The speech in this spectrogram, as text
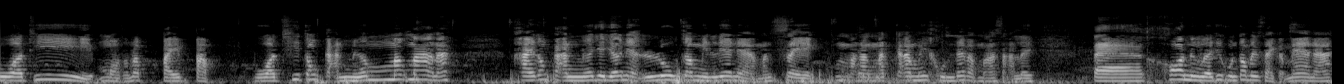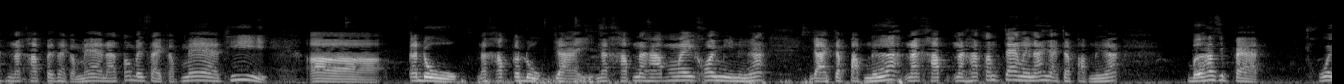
วัวที่เหมาะสำหรับไปปรับวัวที่ต้องการเนื้อมากๆนะ ใครต้องการเนื้อเยอะๆเนี่ย ลูกเจ้ามิลเลียนเนี่ย มันเสกพลังมัดกล้ามให้คุณได้แบบมหาศาลเลย แต่ข้อหนึ่งเลยที่คุณต้องไปใส่กับแม่นะนะครับ ไปใส่กับแม่นะ ต้องไปใส่กับแม่ที่กระดูกนะครับ กระดูกใหญ่นะครับนะฮะไม่ค่อยมีเนื้อ อยากจะปรับเนื้อนะครับนะฮะตั้มแจ้งเลยนะ อยากจะปรับเนื้อ เบอร์ห้าสิบแปดช่วย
